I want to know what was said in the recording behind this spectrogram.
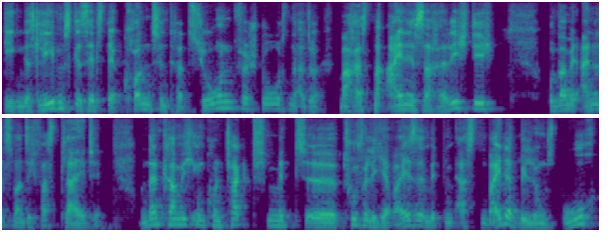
gegen das Lebensgesetz der Konzentration verstoßen, also mach erst mal eine Sache richtig und war mit 21 fast pleite. Und dann kam ich in Kontakt mit, äh, zufälligerweise mit dem ersten Weiterbildungsbuch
